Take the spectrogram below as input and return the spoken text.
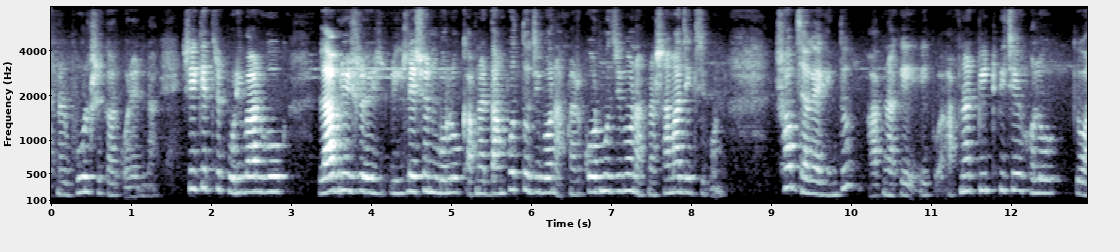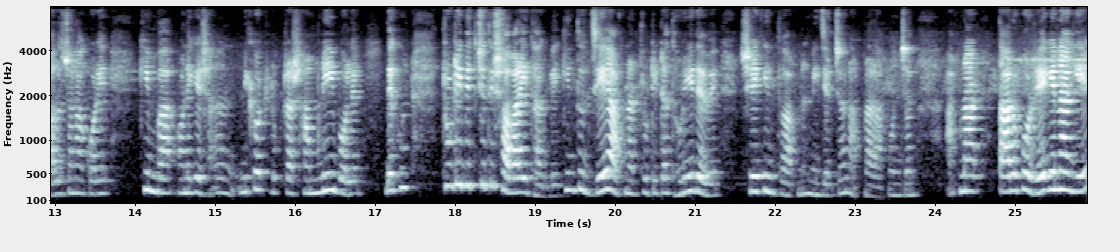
আপনার ভুল স্বীকার করেন না। সেই ক্ষেত্রে পরিবার হোক লাভ রিলেশন বলুক, আপনার দাম্পত্য জীবন, আপনার কর্মজীবন, আপনার সামাজিক জীবন, সব জায়গায় কিন্তু আপনাকে আপনার পিঠ পিছে হলেও কেউ আলোচনা করে কিংবা অনেকে নিকট লোকটা সামনেই বলে, দেখুন, ত্রুটি বিচ্যুতি সবারই থাকবে, কিন্তু যে আপনার ত্রুটিটা ধরিয়ে দেবে, সে কিন্তু আপনার নিজের জন, আপনার আপনজন আপনার, তার উপর রেগে না গিয়ে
